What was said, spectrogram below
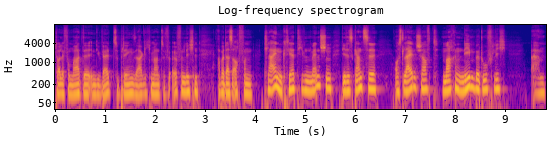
tolle Formate in die Welt zu bringen, sage ich mal, zu veröffentlichen. Aber das auch von kleinen, kreativen Menschen, die das Ganze aus Leidenschaft machen, nebenberuflich. Ähm,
